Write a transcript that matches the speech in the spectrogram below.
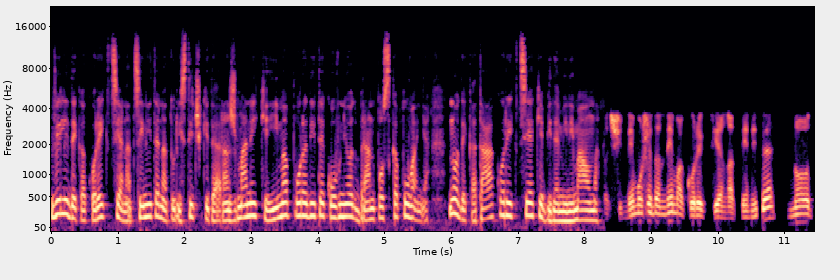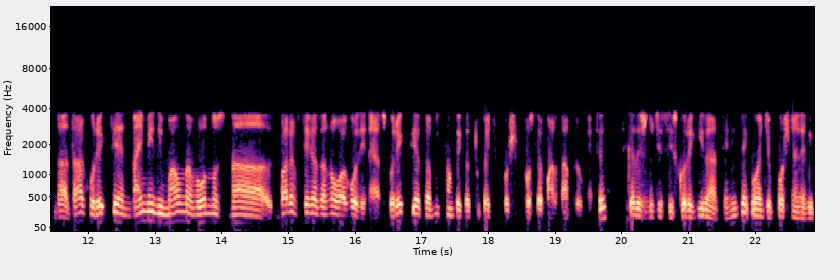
вели дека корекција на цените на туристичките аранжмани ќе има поради тековниот бран поскапување, но дека таа корекција ќе биде минимална. Значи не може да нема корекција на цените цените, но да, таа корекција е најминимална во однос на барем сега за нова година. Јас корекцијата мислам дека тука ќе почне после март април месец каде што ќе се искоригираат цените кога ќе почне нели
